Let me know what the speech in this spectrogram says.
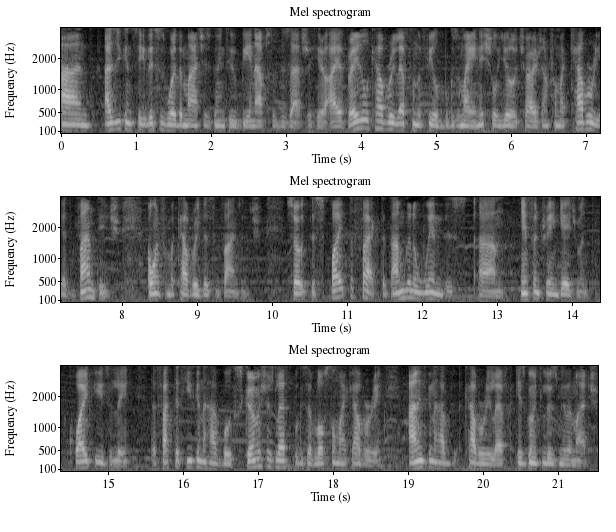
And as you can see, this is where the match is going to be an absolute disaster here. I have very little cavalry left on the field because of my initial YOLO charge, and from a cavalry advantage, I went from a cavalry disadvantage. So despite the fact that I'm going to win this um, infantry engagement quite easily, the fact that he's going to have both skirmishers left because I've lost all my cavalry, and he's going to have cavalry left, is going to lose me the match.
